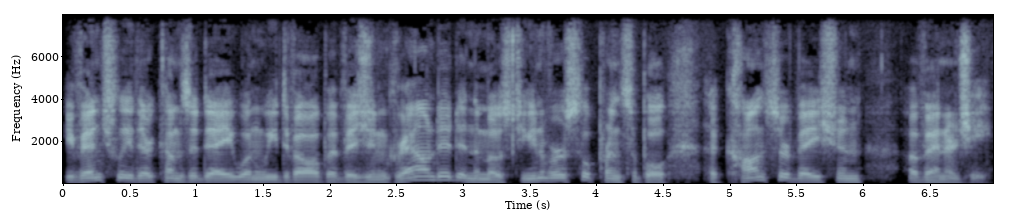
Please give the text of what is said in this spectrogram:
Eventually, there comes a day when we develop a vision grounded in the most universal principle, the conservation of energy.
